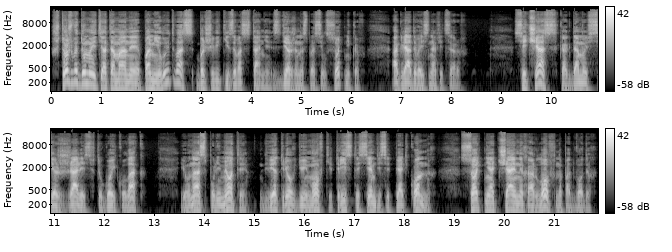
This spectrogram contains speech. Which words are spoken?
«Что ж вы думаете, атаманы, помилуют вас большевики за восстание?» — сдержанно спросил Сотников, оглядываясь на офицеров. «Сейчас, когда мы все сжались в тугой кулак, и у нас пулеметы, две трехдюймовки, 375 конных, сотни отчаянных орлов на подводах.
